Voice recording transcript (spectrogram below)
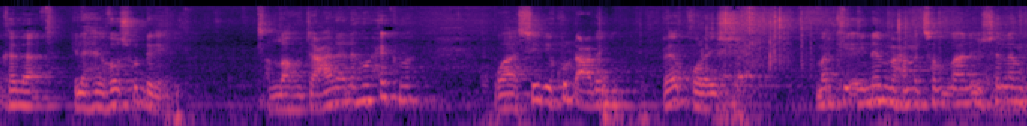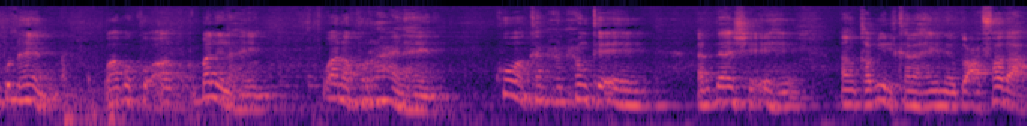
kada ilaahay hoos u dhigay. Allahu tacaala lahu xikma waa sidii ku dhacday reer quraysh. Markii ay nebi moxamed sala alla alayh wasalam ku dhaheen waaba ku aqbali lahayn waana ku raaci lahayn. Kuwa kan xunxunka ahe ardaasha ahe aan qabiilka lahayn ee ducafada ah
